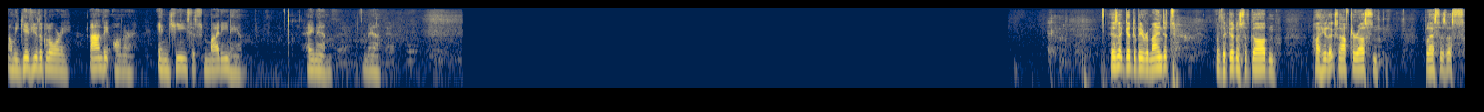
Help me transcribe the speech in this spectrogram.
and we give you the glory and the honor in Jesus' mighty name. Amen. Amen. Amen. Isn't it good to be reminded of the goodness of God and how He looks after us and blesses us?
